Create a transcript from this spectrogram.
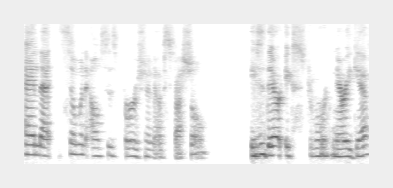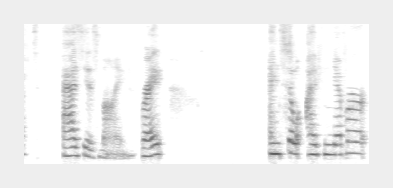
And that someone else's version of special is their extraordinary gift, as is mine, right? And so I've never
